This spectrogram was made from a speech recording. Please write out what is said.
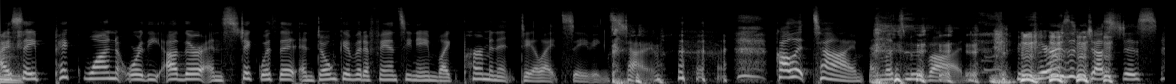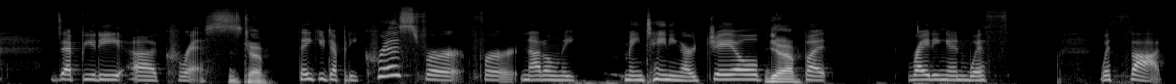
I Mm. say pick one or the other and stick with it and don't give it a fancy name like permanent daylight savings time. Call it time and let's move on. Yours in justice, Deputy uh, Chris. Okay. Thank you, Deputy Chris, for for not only maintaining our jail, Yeah. but writing in with with thoughts.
